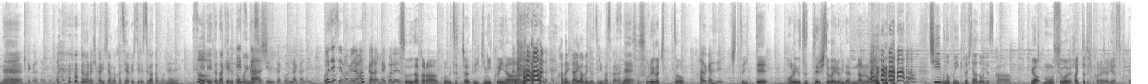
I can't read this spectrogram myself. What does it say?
ね来てくださると。だからひかりちゃんが活躍している姿もね、見ていただけると思いますし。いつかこう中でね、ご自身も見れますからね、これ。そうだからこれ映っちゃうと行きにくいな。かなり大画面で映りますからね。そそれがちょっと恥ずかしい。ちょっと行って、俺映ってる人がいるみたいになるのが。チームの雰囲気としてはどうですか？いやもうすごい入った時からやりやすくて、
